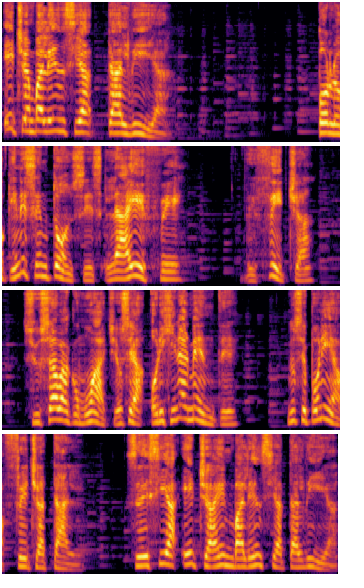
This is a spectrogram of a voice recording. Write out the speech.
Hecha en Valencia tal día. Por lo que en ese entonces la F de fecha se usaba como H. O sea, originalmente no se ponía fecha tal. Se decía hecha en Valencia tal día.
